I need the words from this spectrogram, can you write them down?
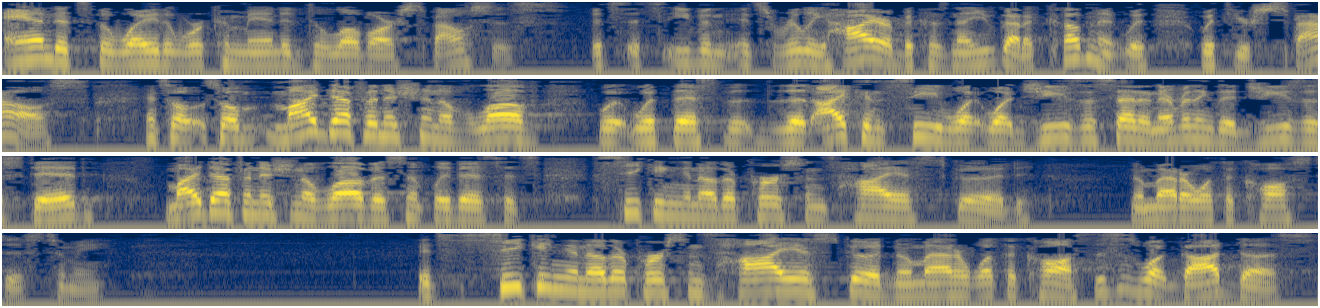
And it's the way that we're commanded to love our spouses. It's, it's even, it's really higher because now you've got a covenant with, with your spouse. And so, so my definition of love with, with this, that, that I can see what, what Jesus said and everything that Jesus did, my definition of love is simply this. It's seeking another person's highest good no matter what the cost is to me. It's seeking another person's highest good no matter what the cost. This is what God does.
